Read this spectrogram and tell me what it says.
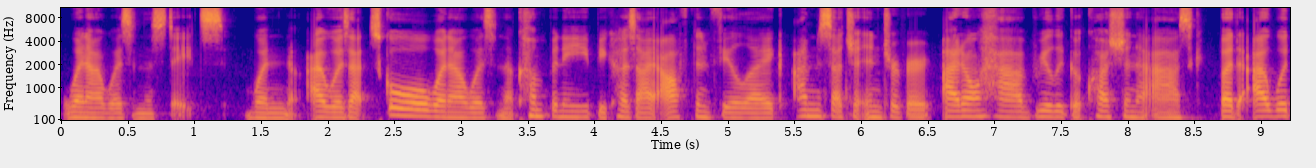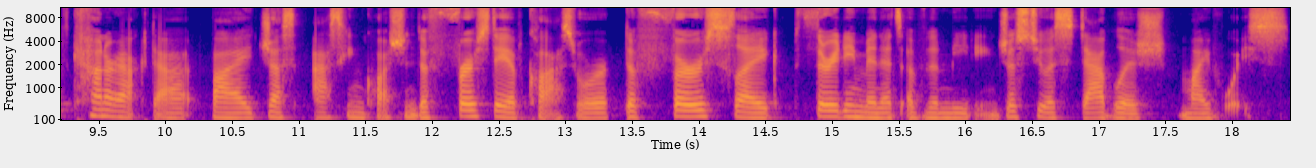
when I was in the States, when I was at school, when I was in a company, because I often feel like I'm such an introvert. I don't have really good question to ask, but I would counteract that by just asking questions the first day of class or the first like 30 minutes of the meeting just to establish my voice.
